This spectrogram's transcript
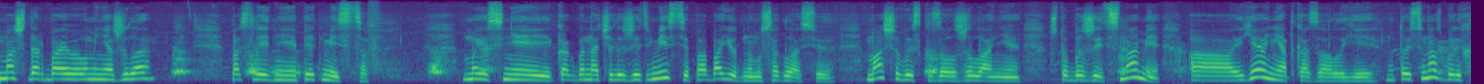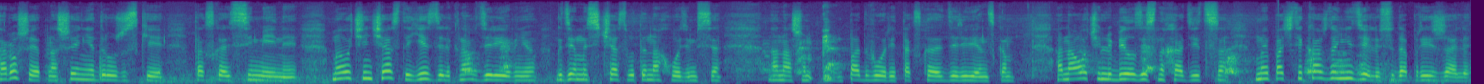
Маша Дарбаева у меня жила последние пять месяцев. Мы с ней как бы начали жить вместе по обоюдному согласию. Маша высказала желание, чтобы жить с нами, а я не отказала ей. Ну, то есть у нас были хорошие отношения, дружеские, так сказать, семейные. Мы очень часто ездили к нам в деревню, где мы сейчас вот и находимся, на нашем подворье, так сказать, деревенском. Она очень любила здесь находиться. Мы почти каждую неделю сюда приезжали,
